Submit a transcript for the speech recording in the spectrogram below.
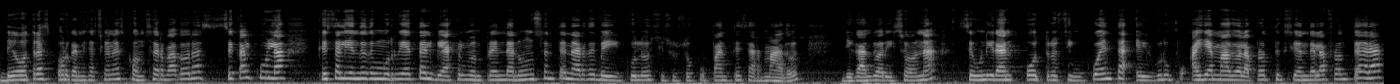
de otras organizaciones conservadoras, se calcula que saliendo de Murrieta el viaje lo emprendan un centenar de vehículos y sus ocupantes armados. Llegando a Arizona, se unirán otros 50. El grupo ha llamado a la protección de la frontera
